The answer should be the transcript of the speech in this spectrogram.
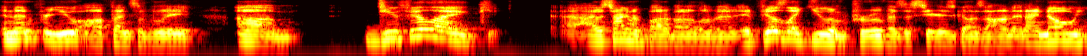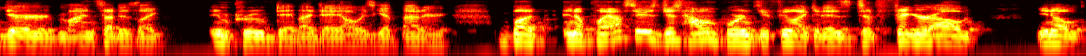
And then for you offensively, um, do you feel like I was talking to Bud about a little bit? It feels like you improve as the series goes on, and I know your mindset is like improve day by day, always get better. But in a playoff series, just how important do you feel like it is to figure out, you know,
